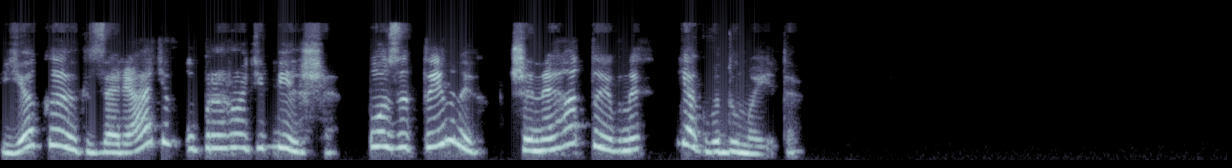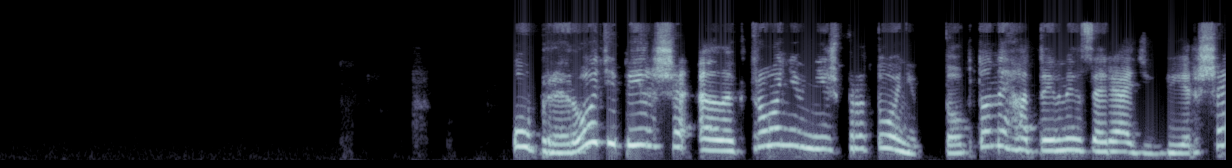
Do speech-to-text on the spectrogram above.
яких зарядів у природі більше позитивних чи негативних, як ви думаєте? У природі більше електронів, ніж протонів, тобто негативних зарядів більше,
